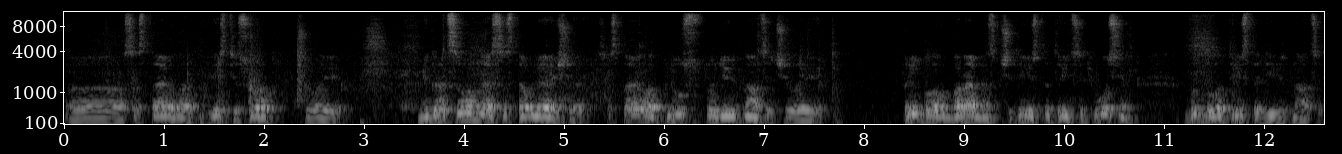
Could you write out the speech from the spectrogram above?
э, составила 240 человек. Миграционная составляющая составила плюс 119 человек. Прибыло в Барабинск 438, выбыло 319.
